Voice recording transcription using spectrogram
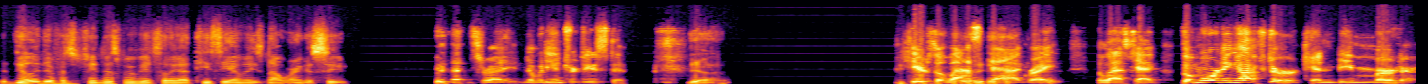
The only difference between this movie and something at TCM is he's not wearing a suit. That's right. Nobody introduced it. Yeah. Here's the last tag, right? The last tag. The morning after can be murder.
